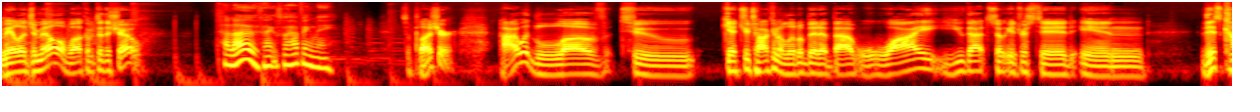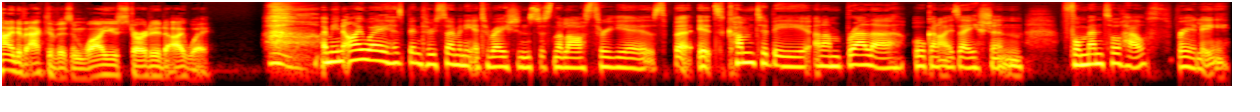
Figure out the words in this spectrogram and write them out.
Jameela Jamil, welcome to the show. Hello, thanks for having me. It's a pleasure. I would love to get you talking a little bit about why you got so interested in this kind of activism, why you started I Weigh. I mean, iWeigh has been through so many iterations just in the last three years, but it's come to be an umbrella organization for mental health, really,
